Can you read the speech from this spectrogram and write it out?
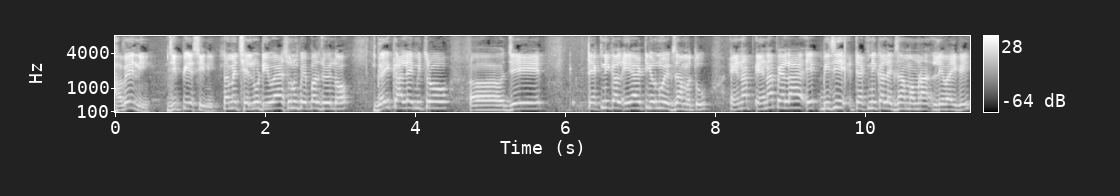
હવેની જીપીએસસીની તમે છેલ્લું ડીવાયએસનું પેપર જોઈ લો. ગઈકાલે, મિત્રો જે ટેકનિકલ એઆરટીઓનું એક્ઝામ હતું, એના એના પહેલાં એક બીજી ટેકનિકલ એક્ઝામ હમણાં લેવાઈ ગઈ.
